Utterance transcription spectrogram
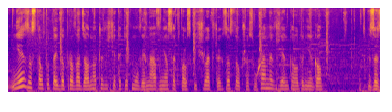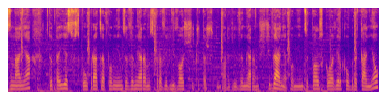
Nie został tutaj doprowadzony. Oczywiście, tak jak mówię, na wniosek polskich śledczych został przesłuchany, wzięto od niego zeznania. Tutaj jest współpraca pomiędzy wymiarem sprawiedliwości, czy też bardziej wymiarem ścigania pomiędzy Polską a Wielką Brytanią,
